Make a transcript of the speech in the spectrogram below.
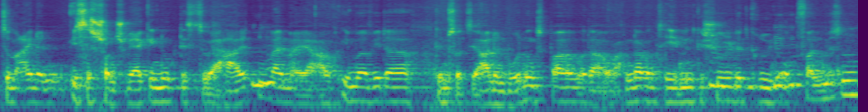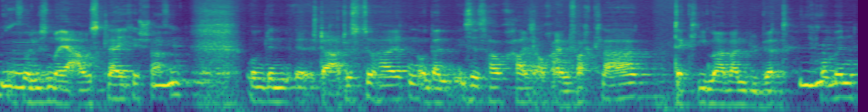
zum einen ist es schon schwer genug, das zu erhalten, mhm. weil man ja auch immer wieder dem sozialen Wohnungsbau oder auch anderen Themen geschuldet mhm. grün mhm. opfern müssen. Dafür müssen wir ja Ausgleiche schaffen, mhm. um den äh, Status zu halten und dann ist es auch halt auch einfach klar, der Klimawandel wird kommen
